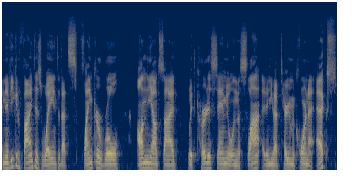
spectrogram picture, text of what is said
And if he can find his way into that flanker role on the outside with Curtis Samuel in the slot, and then you have Terry McLaurin at X,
